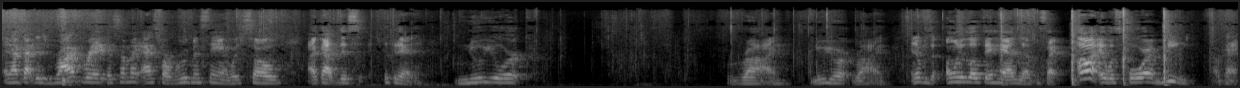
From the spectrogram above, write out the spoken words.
and I got this rye bread, and somebody asked for a Reuben sandwich. So I got this, look at that, New York rye. New York rye. And it was the only loaf they had left. It's like, oh, it was for me. Okay.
